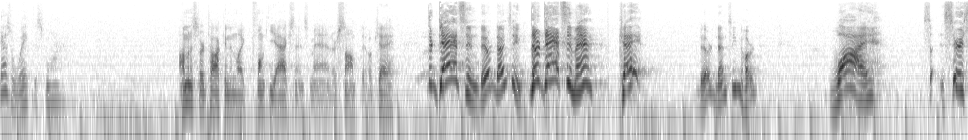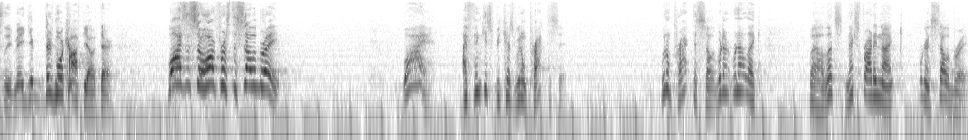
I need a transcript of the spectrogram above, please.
You guys awake this morning? I'm going to start talking in like funky accents, man, or something, okay? They're dancing. They're dancing. They're dancing, man. Okay? They're dancing hard. Why? Seriously, there's more coffee out there. Why is it so hard for us to celebrate? Why? I think it's because we don't practice it. We don't practice celebrate. We're not, we're not like, well, let's next Friday night we're going to celebrate.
